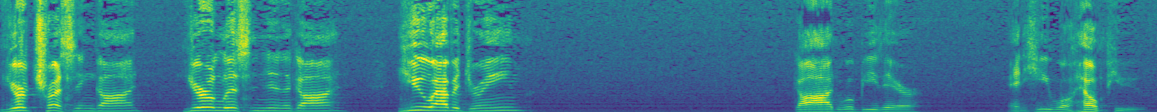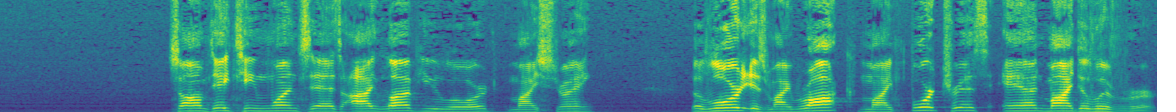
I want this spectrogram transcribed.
you're trusting God, you're listening to God, you have a dream, God will be there and he will help you. Psalms 18:1 says, "I love you, Lord, my strength. The Lord is my rock, my fortress, and my deliverer.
